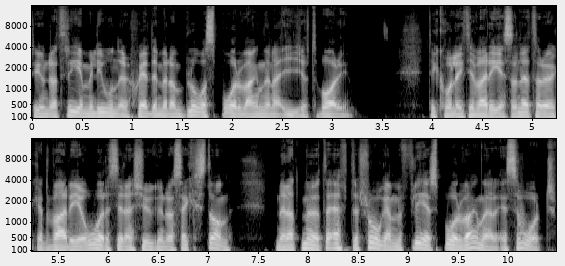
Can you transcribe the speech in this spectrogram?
303 miljoner, skedde med de blå spårvagnarna i Göteborg. Det kollektiva resandet har ökat varje år sedan 2016, men att möta efterfrågan med fler spårvagnar är svårt.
